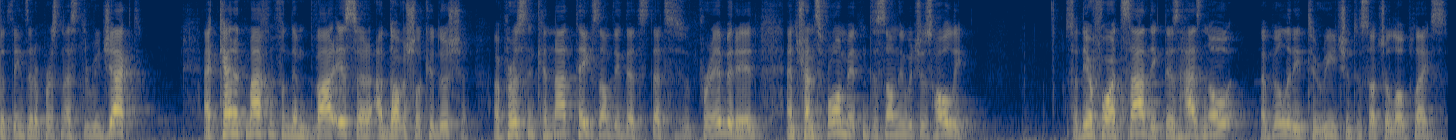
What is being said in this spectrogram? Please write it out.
are things that a person has to reject. A person cannot take something that's that's prohibited and transform it into something which is holy. So therefore, a tzaddik has no ability to reach into such a low place.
